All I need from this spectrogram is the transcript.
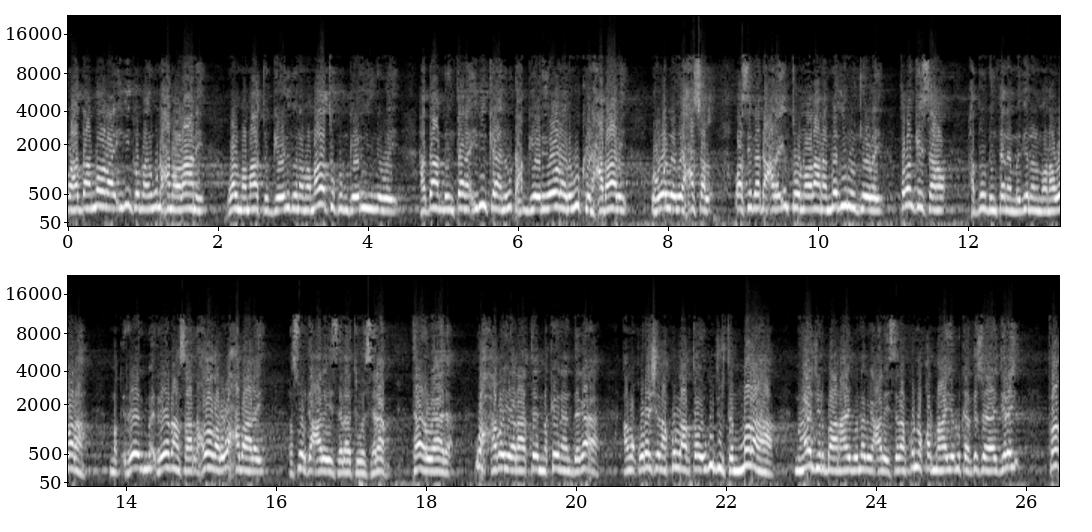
Oo haddaan noolahay idinkum baan igu dhex noolaani. Walmamaatu geeriduna mamaatukum geeridiinna wey. Haddaan dhintana idinkaan igu dhex geeriyoona lagu kin xabaali. Wa huwa aladii xasal. Waa sida dhacday intuu noolaana madiinuu joogay tobankii sano. Hadduu dhintana madiina munawara reer ansaar dhexdooda lagu xabaalay rasuulka calayhi salaatu wasalaam. Taa ogaada wax haba yaraatee maka inaan dega ah ama quraysh inaan ku laabto oo igu jirta ma laha. Muhaajir baan ahay buu nabiga calayh salam ku noqon maayo dhulkaan ka soo haajiray. Fa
